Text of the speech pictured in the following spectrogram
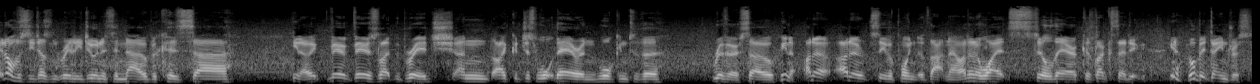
It obviously doesn't really do anything now because uh, you know, there, there's like the bridge, and I could just walk there and walk into the river. So, you know, I don't, I don't see the point of that now. I don't know why it's still there, because like I said, it, you know, a little bit dangerous.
